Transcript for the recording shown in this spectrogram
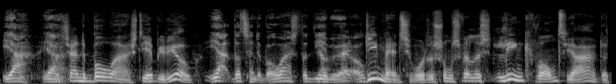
Ja, ja. Dat zijn de boa's, die hebben jullie ook. Ja, dat zijn de boa's, dat, die ja, hebben wij ook. Die mensen worden soms wel eens link, want ja, dat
